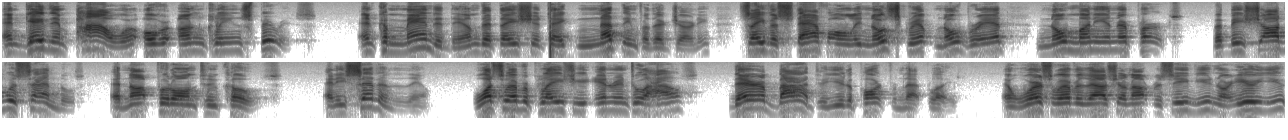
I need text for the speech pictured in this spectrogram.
and gave them power over unclean spirits, and commanded them that they should take nothing for their journey, save a staff only, no scrip, no bread, no money in their purse, but be shod with sandals, and not put on two coats. And he said unto them, Whatsoever place you enter into a house, there abide till you depart from that place. And wheresoever thou shalt not receive you nor hear you,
